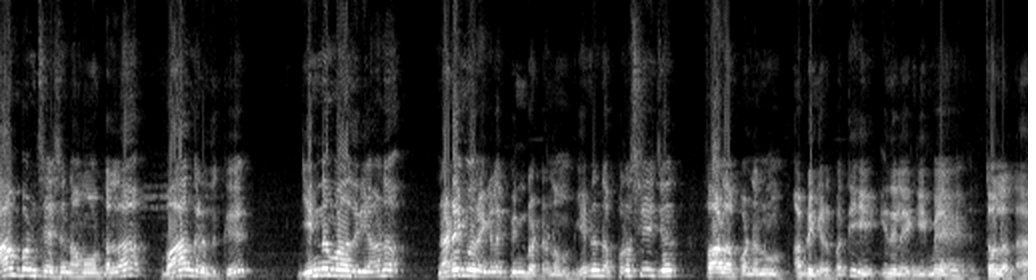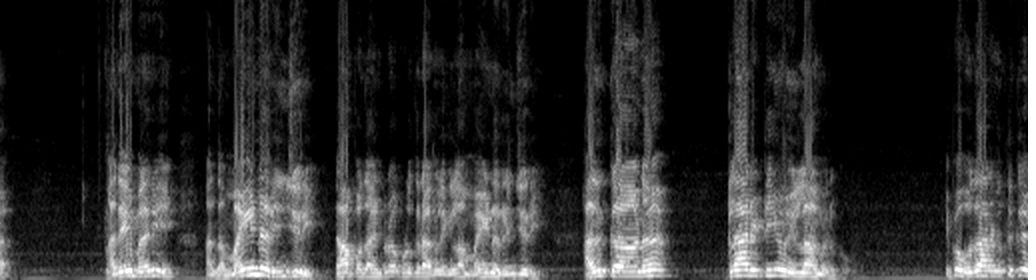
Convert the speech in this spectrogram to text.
காம்பன்சேஷன் அமௌண்ட்டெல்லாம் வாங்குறதுக்கு என்ன மாதிரியான நடைமுறைகளை பின்பற்றணும்? என்னென்ன ப்ரொசீஜர் ஃபாலோ பண்ணணும் அப்படிங்கிறத பற்றி இதில் எங்கேயுமே சொல்லலை. அதே மாதிரி அந்த மைனர் இன்ஜுரி நாற்பதாயிரம் ரூபா கொடுக்குறாங்க இல்லைங்களா மைனர் இன்ஜுரி அதுக்கான கிளாரிட்டியும் இல்லாமல் இருக்கும். இப்போ உதாரணத்துக்கு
